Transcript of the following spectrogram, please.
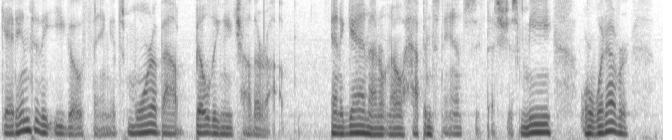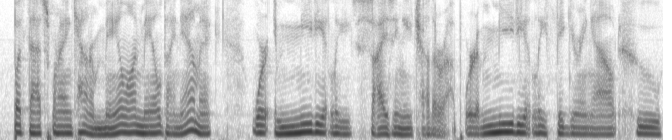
get into the ego thing. It's more about building each other up. And again, I don't know happenstance if that's just me or whatever, but that's what I encounter male on male dynamic. We're immediately sizing each other up. We're immediately figuring out who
